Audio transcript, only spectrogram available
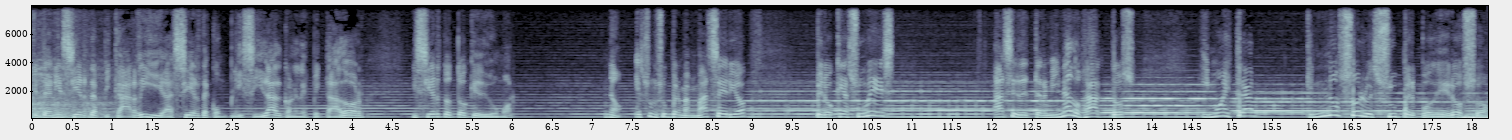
que tenía cierta picardía, cierta complicidad con el espectador y cierto toque de humor. No, es un Superman más serio, pero que a su vez hace determinados actos y muestra no solo es súper poderoso,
